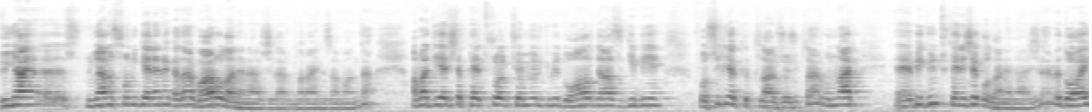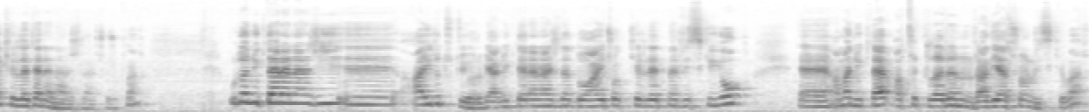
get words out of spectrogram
dünya e, dünyanın sonu gelene kadar var olan enerjiler bunlar aynı zamanda. Ama diğer işte petrol, kömür gibi, doğal gaz gibi fosil yakıtlar çocuklar bunlar e, bir gün tükenecek olan enerjiler ve doğayı kirleten enerjiler çocuklar. Burada nükleer enerjiyi e, ayrı tutuyorum. Yani nükleer enerjide doğayı çok kirletme riski yok. E, ama nükleer atıkların radyasyon riski var.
